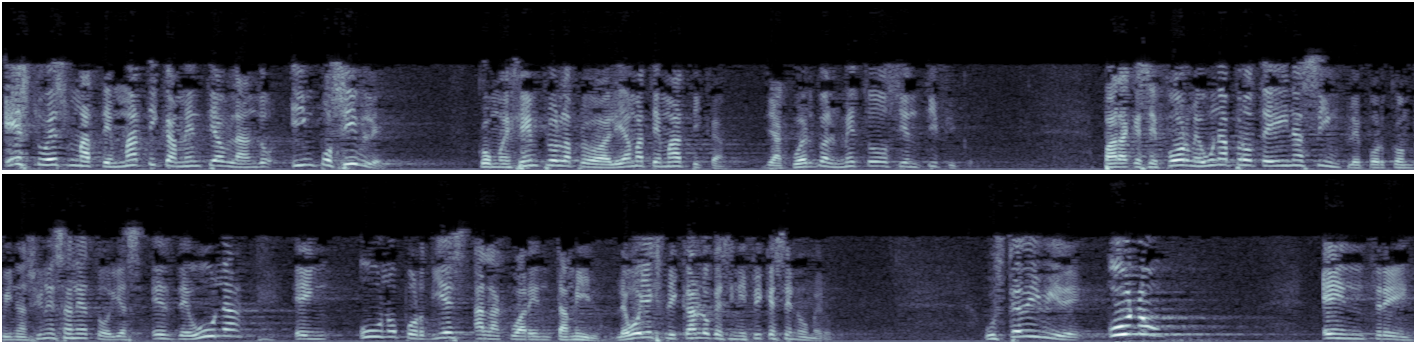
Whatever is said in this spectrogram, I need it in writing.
esto es matemáticamente hablando imposible. Como ejemplo, la probabilidad matemática, de acuerdo al método científico, para que se forme una proteína simple por combinaciones aleatorias es de una en 1 por 10 a la 40 mil. Le voy a explicar lo que significa ese número. Usted divide 1 entre,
